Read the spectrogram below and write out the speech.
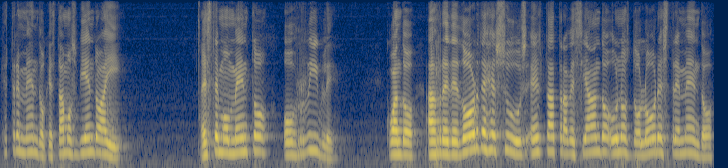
Qué tremendo que estamos viendo ahí. Este momento horrible cuando alrededor de Jesús está atravesando unos dolores tremendos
